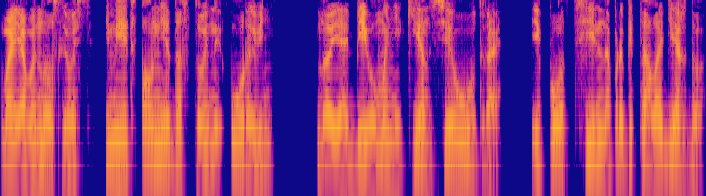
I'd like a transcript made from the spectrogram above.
Моя выносливость имеет вполне достойный уровень, но я бил манекен все утро, и пот сильно пропитал одежду.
